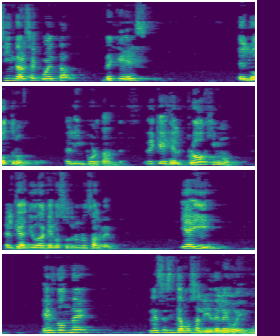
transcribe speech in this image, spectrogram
sin darse cuenta de que es el otro el importante, de que es el prójimo el que ayuda a que nosotros nos salvemos. Y ahí es donde necesitamos salir del egoísmo.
